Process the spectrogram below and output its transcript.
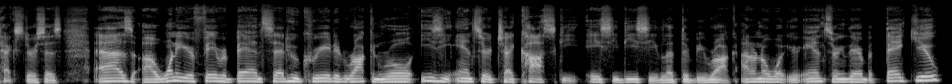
texter says, as uh, one of your favorite bands said, who created rock and roll? Easy answer, Tchaikovsky, ACDC, Let There Be Rock. I don't know what you're answering there, but thank you.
